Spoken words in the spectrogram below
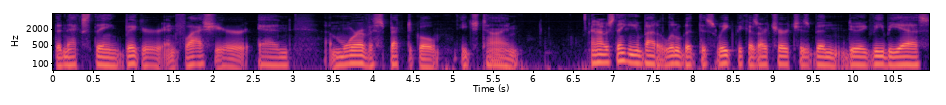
the next thing bigger and flashier and more of a spectacle each time. And I was thinking about it a little bit this week because our church has been doing VBS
